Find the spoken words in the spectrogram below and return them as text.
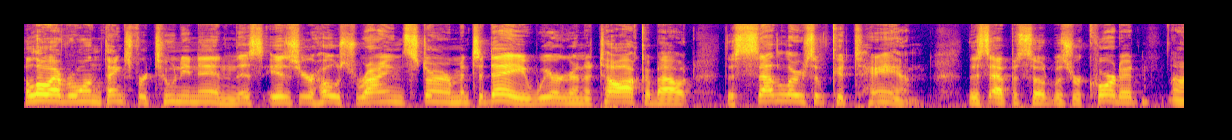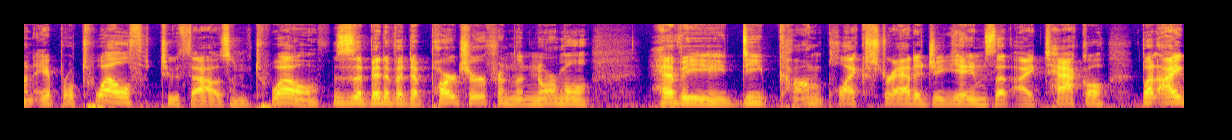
Hello, everyone. Thanks for tuning in. This is your host, Ryan Sturm, and today we are going to talk about the Settlers of Catan. This episode was recorded on April 12th, 2012. This is a bit of a departure from the normal heavy, deep, complex strategy games that I tackle, but I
